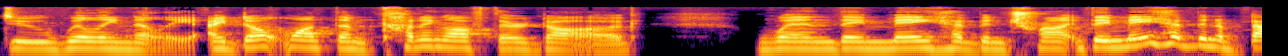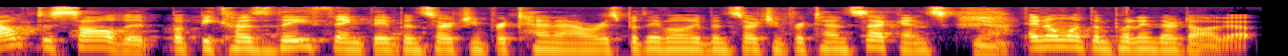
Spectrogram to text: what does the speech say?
do willy nilly. I don't want them cutting off their dog when they may have been trying, they may have been about to solve it, but because they think they've been searching for 10 hours, but they've only been searching for 10 seconds, yeah. I don't want them putting their dog up.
